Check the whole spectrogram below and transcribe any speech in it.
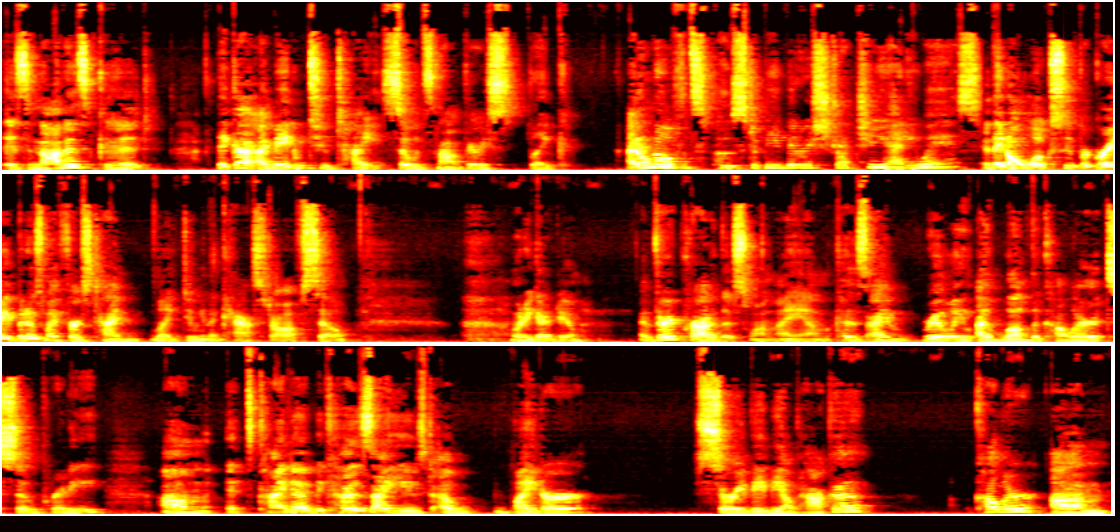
is not as good. I think I, I made them too tight, so it's not very like I don't know if it's supposed to be very stretchy anyways. And they don't look super great, but it was my first time like doing the cast off. So what do you gotta do? I'm very proud of this one, I am, because I really, I love the color. It's so pretty. Um, it's kind of, because I used a lighter Suri Baby Alpaca color, um,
